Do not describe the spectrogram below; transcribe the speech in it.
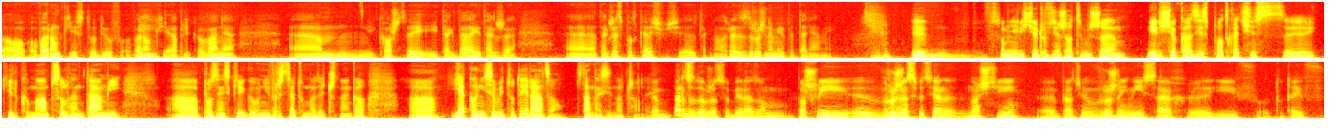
o, o warunki studiów, o warunki mhm. aplikowania, i koszty i tak dalej, także, e, także spotkaliśmy się tak naprawdę z różnymi pytaniami. Y, wspomnieliście również o tym, że mieliście okazję spotkać się z kilkoma absolwentami Poznańskiego Uniwersytetu Medycznego. Jak oni sobie tutaj radzą w Stanach Zjednoczonych? Bardzo dobrze sobie radzą. Poszli y, w różne specjalności, pracują w różnych miejscach i w, tutaj w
